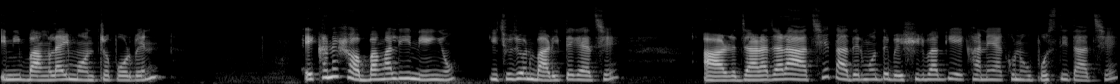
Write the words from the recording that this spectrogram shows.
ইনি বাংলায় মন্ত্র পড়বেন। এখানে সব বাঙালি নেইও, কিছুজন বাড়িতে গেছে। আর যারা যারা আছে তাদের মধ্যে বেশিরভাগই এখানে এখন উপস্থিত আছে।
